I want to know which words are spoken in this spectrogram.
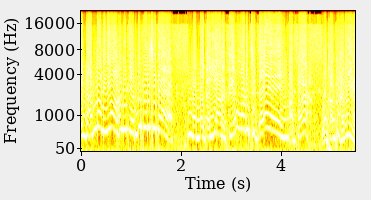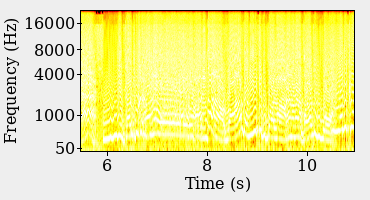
எங்க அண்ணனையே அவங்கிட்ட இருந்து பிரிச்சுட்டேன். நம்ம கல்யாணத்தையும் முடிச்சுட்டேன். அப்ப உன் கற்பு கடலையா? கருப்பு கருப்பு வாங்க வீட்டுக்கு போலாம். வேணாம் குளத்துக்கு போவோம் எதுக்கு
